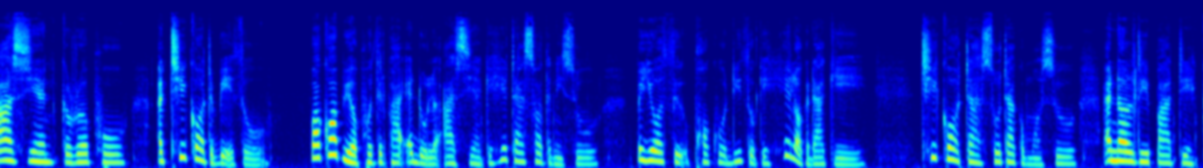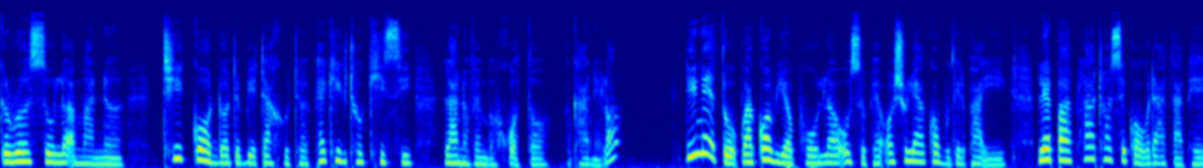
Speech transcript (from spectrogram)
အာဆီယံကရဖိုအထီကောတပိဆိုဝါကောဘယောဖိုတိဖာအဲ့ဒိုလအာဆီယံကဟီတာဆော့တနီစုပယောသူဖော်ခိုဒီဆိုကဟေလောကဒါကီထီကောတာဆိုတာကမောစု NLD ပါတီကရဆိုလအမနထီကောဒတ်ဘီတာခုထဖက်ခိထိုခီစီလာနိုဝင်ဘာခေါ်တော့အခါနေလော ဒီနေ့တော့ဘကော့ပြောဖိုလောအဆုဖဲဩစတြေးလျကော့ဘူးတဲ့ဖိုင်လေပါဖလာထော့စစ်ကောဝဒတာဖဲ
